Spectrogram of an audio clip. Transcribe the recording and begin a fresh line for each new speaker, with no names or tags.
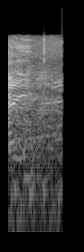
Hey.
